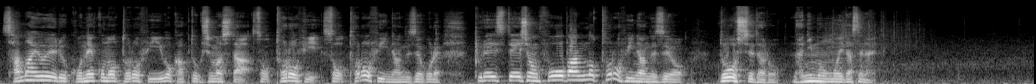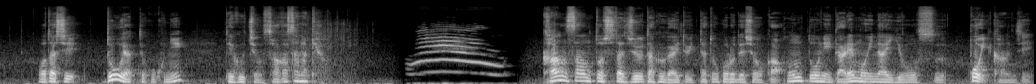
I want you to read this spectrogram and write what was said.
さまよえる子猫のトロフィーを獲得しました。そう、トロフィー。そう、トロフィーなんですよ、これ。プレイステーション4版のトロフィーなんですよ。どうしてだろう何も思い出せない。私、どうやってここに？出口を探さなきゃ。閑散とした住宅街といったところでしょうか。本当に誰もいない様子っぽい感じ。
